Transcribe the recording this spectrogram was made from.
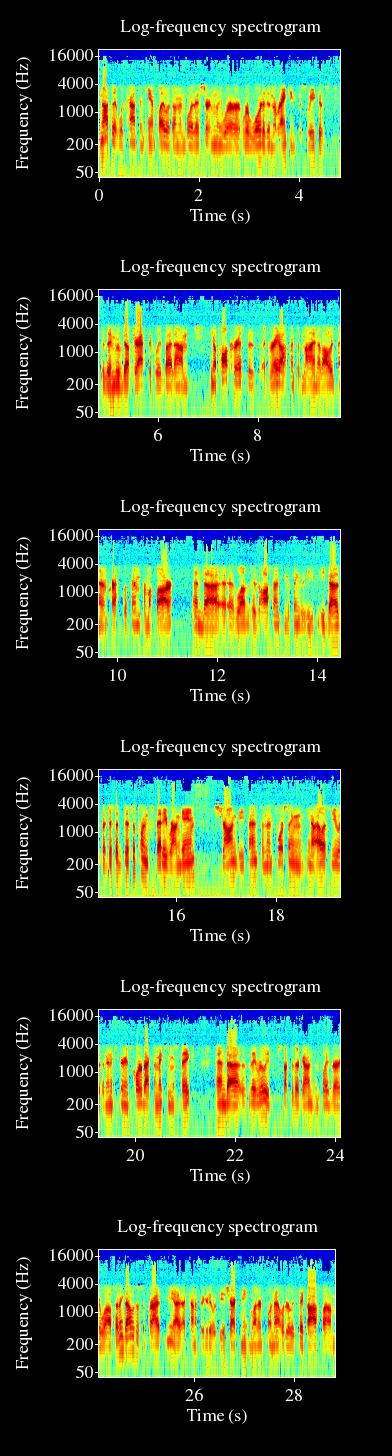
not that Wisconsin can't play with them, and boy, they certainly were rewarded in the rankings this week as, as they moved up drastically. But um, you know, Paul Chryst is a great offensive mind. I've always been impressed with him from afar, and uh, I've loved his offense and the things that he he does. But just a disciplined, steady run game, strong defense, and then forcing you know LSU with an inexperienced quarterback to make some mistakes, and uh, they really stuck to their guns and played very well. So I think that was a surprise to me. I, I kind of figured it would be a track meet, and Leonard Fournette would really take off. Um,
